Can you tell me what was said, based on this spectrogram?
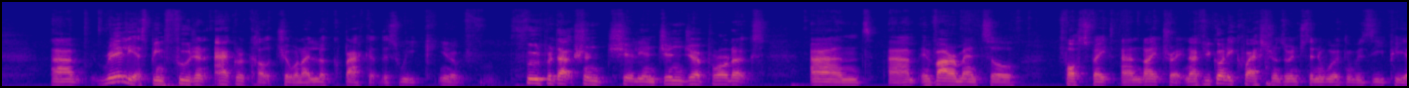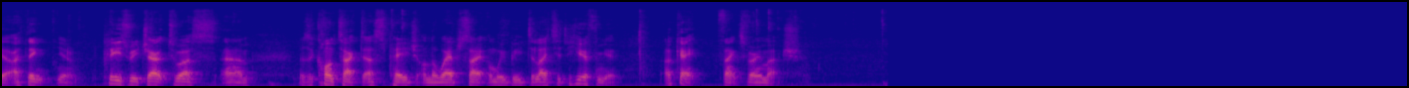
Um, really, it's been food and agriculture when I look back at this week. You know, food production, chili and ginger products, and um, environmental phosphate and nitrate. Now, if you've got any questions or interested in working with ZP, I think you know please reach out to us. Um, there's a contact us page on the website, and we'd be delighted to hear from you. Okay, thanks very much.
